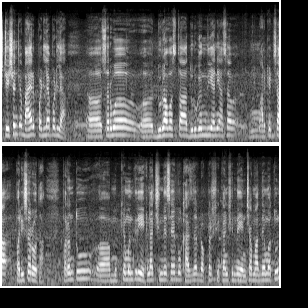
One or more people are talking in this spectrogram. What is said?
स्टेशनच्या बाहेर पडल्या पडल्या सर्व दुरावस्था दुर्गंधी आणि असा मार्केटचा परिसर होता. परंतु मुख्यमंत्री एकनाथ शिंदेसाहेब व खासदार डॉक्टर श्रीकांत शिंदे यांच्या माध्यमातून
